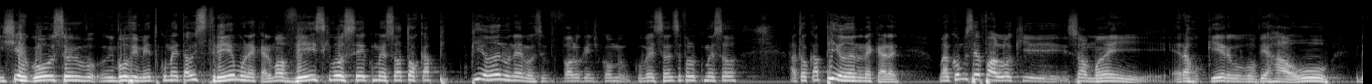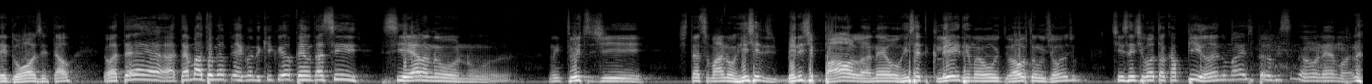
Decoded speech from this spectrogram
enxergou o seu envol- envolvimento com metal extremo, né, cara? Uma vez que você começou a tocar pi- piano, né, meu? Você falou que a gente conversando, você falou que começou a tocar piano, né, cara? Mas como você falou que sua mãe era roqueira, ouvia Raul, Dedo Ozzy e tal, eu até, até matou minha pergunta aqui, que eu ia perguntar se, se ela, no, no, no intuito de de transformar no Richard de Paula, né? O Richard Clayderman, o Elton John, te incentivou a tocar piano, mas pelo visto não, né, mano?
